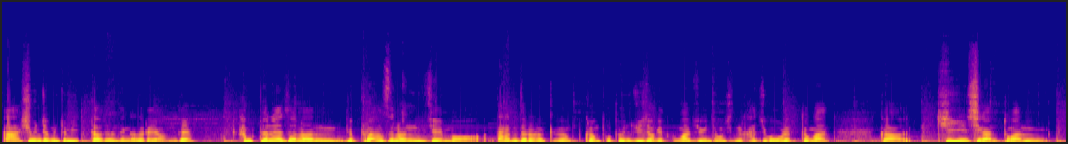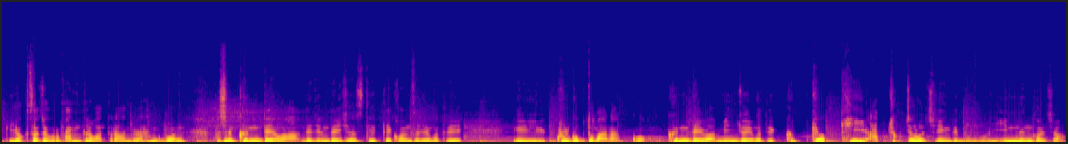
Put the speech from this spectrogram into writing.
아쉬운 점은 좀 있다고 저는 생각을 해요. 근데 한편에서는 이제 프랑스는 이제 뭐 나름대로는 그, 그런 보편주의적인 공화주의적인 정신을 가지고 오랫동안 그러니까 긴 시간 동안 그 역사적으로 만들어 왔더라 하는데 한국은 사실은 근대화 내지는 네이션 스테이트의 건설 이런 것들이 이 굴곡도 많았고 근대화 민주화 이런 것들이 급격히 압축적으로 진행된 부분이 있는 거죠.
